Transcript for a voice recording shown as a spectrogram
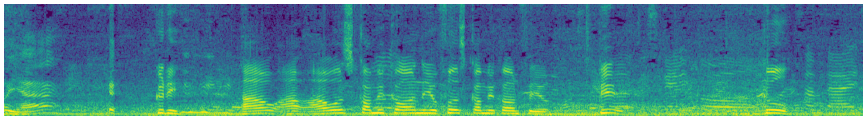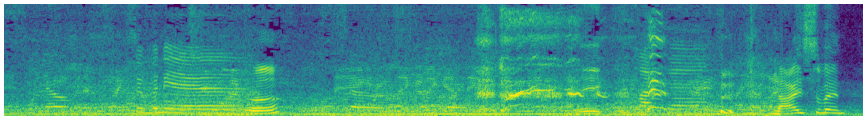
Goody. Oh yeah. Goody. How, how, how was Comic Con, your first Comic Con for you? Be- It's very cool. Cool. Some guys, you know, souvenirs. Huh? So, like that. Nice, man.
